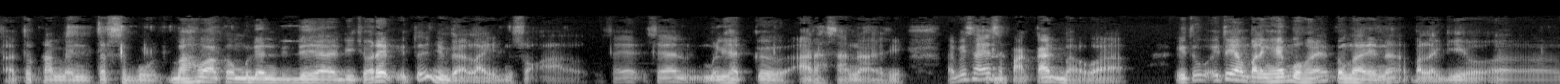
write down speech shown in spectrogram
uh, turnamen tersebut. Bahwa kemudian dia dicoret itu juga lain soal. Saya saya melihat ke arah sana sih. Tapi saya sepakat bahwa itu itu yang paling heboh ya kemarin apalagi uh,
